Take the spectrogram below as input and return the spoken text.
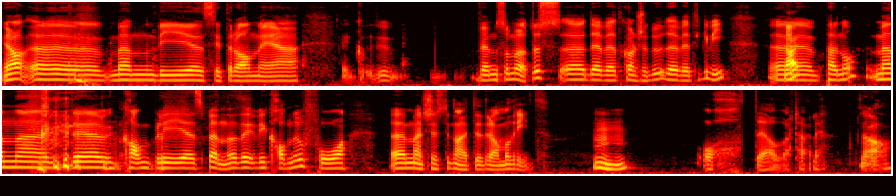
Ja, uh, men vi sitter da med hvem som møtes. det vet kanskje du, det vet ikke vi eh, Nei. per nå. Men eh, det kan bli spennende. Det, vi kan jo få eh, Manchester United Real Madrid. Mhm. Åh, det hadde vært herlig. Ja.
